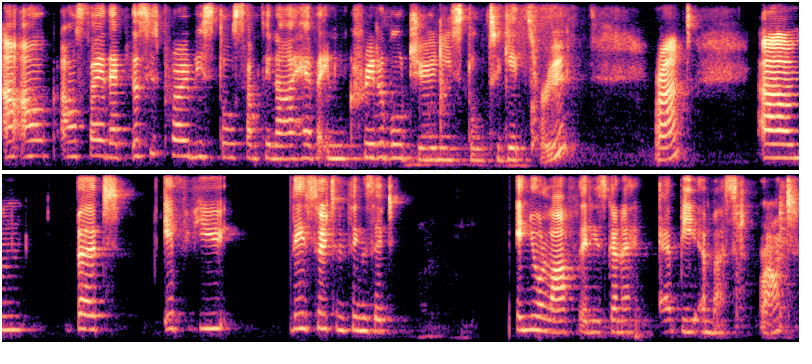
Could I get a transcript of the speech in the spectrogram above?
I'll I'll say that this is probably still something I have an incredible journey still to get through, right? Um, but if you, there's certain things that in your life that is going to be a must, right?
